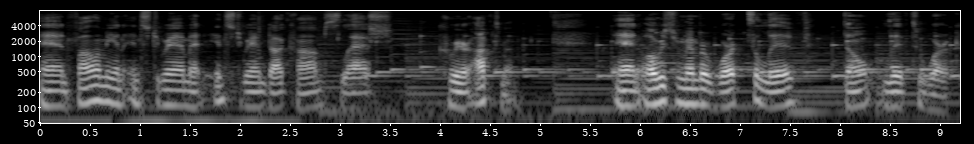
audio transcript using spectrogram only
and follow me on Instagram at instagram.com slash careeroptimum. And always remember work to live, don't live to work.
